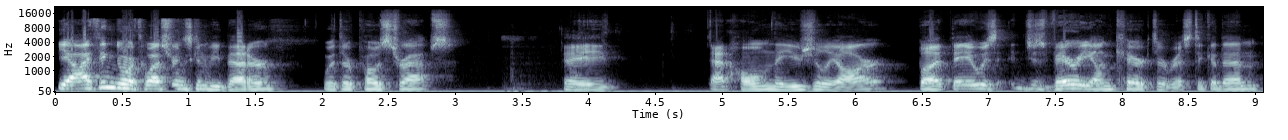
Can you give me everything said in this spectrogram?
Yeah, I think Northwestern's going to be better with their post traps. They at home they usually are, but they, it was just very uncharacteristic of them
